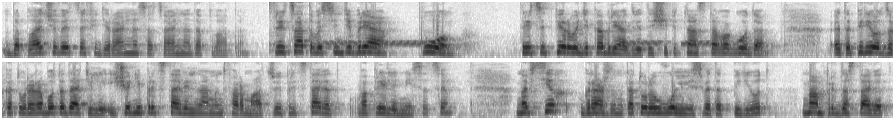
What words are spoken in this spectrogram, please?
доплачивается федеральная социальная доплата. С 30 сентября по 31 декабря 2015 года это период, за который работодатели еще не представили нам информацию и представят в апреле месяце. На всех граждан, которые уволились в этот период, нам предоставят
